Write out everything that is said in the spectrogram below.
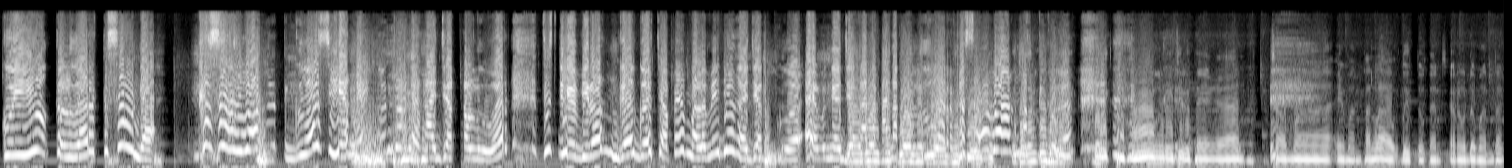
kuyu keluar kesel nggak kesel banget. Gue siangnya gue tuh udah ngajak keluar terus dia bilang enggak gue capek malamnya dia ngajak gue eh ngajak anak-anak keluar. gua inget, kesel. Itu kan banget gue gue balik, balik tidung lu ceritanya kan Sama eh mantan lah waktu itu kan Sekarang udah mantan.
